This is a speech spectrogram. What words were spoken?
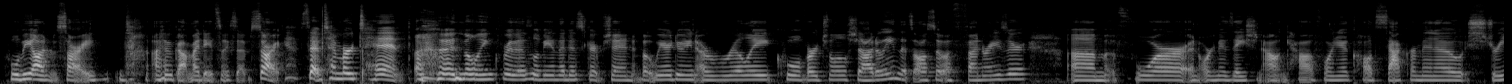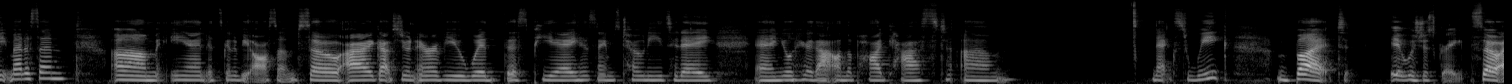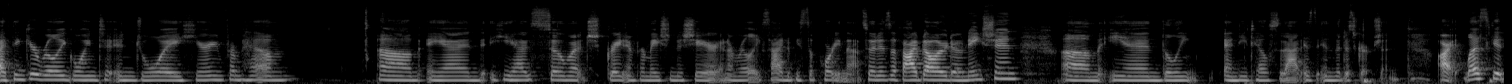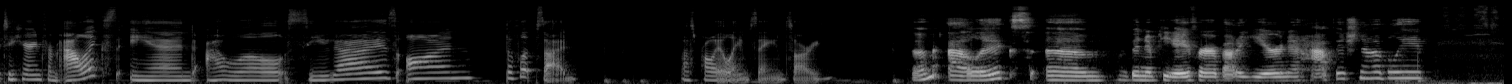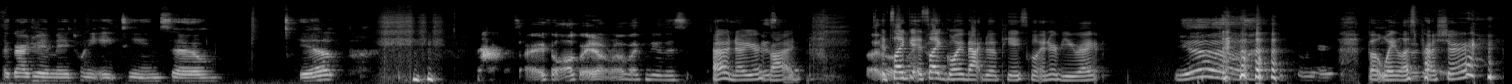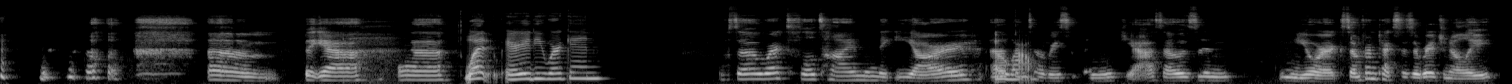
We'll be on, sorry, I've got my dates mixed up. Sorry, September 10th. and the link for this will be in the description. But we are doing a really cool virtual shadowing that's also a fundraiser um, for an organization out in California called Sacramento Street Medicine. Um, and it's going to be awesome. So I got to do an interview with this PA. His name's Tony today, and you'll hear that on the podcast um, next week. But it was just great. So I think you're really going to enjoy hearing from him. Um, and he has so much great information to share, and I'm really excited to be supporting that. So it is a $5 donation, um, and the link and details to that is in the description. All right, let's get to hearing from Alex, and I will see you guys on the flip side. That's probably a lame saying, sorry. I'm Alex. Um, I've been a PA for about a year and a half ish now, I believe. I graduated May 2018, so yep. Sorry, I feel awkward. I don't know if I can do this. Oh no, you're fine. It's like it's like going back to a PA school interview, right? Yeah. but way less pressure. um, but yeah. Uh, what area do you work in? So I worked full time in the ER oh, wow. until recently. Yeah, so I was in New York. So I'm from Texas originally.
